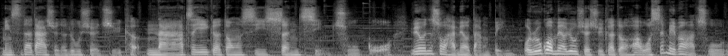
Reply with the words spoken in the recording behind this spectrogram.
明斯特大学的入学许可，拿这一个东西申请出国，因为那时候还没有当兵，我如果没有入学许可的话，我是没办法出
